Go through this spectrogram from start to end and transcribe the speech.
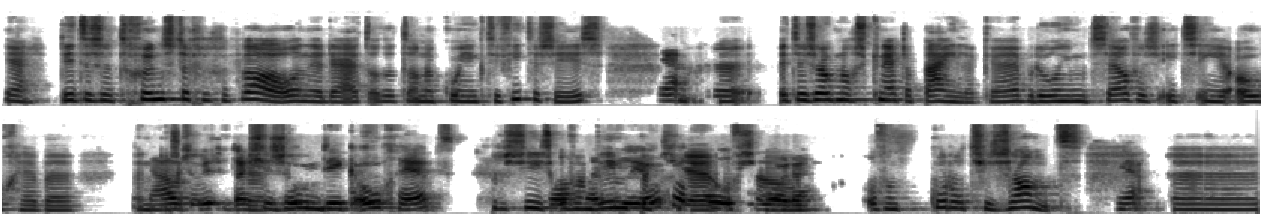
ja, dit is het gunstige geval inderdaad, dat het dan een conjunctivitis is. Ja. Maar, eh, het is ook nog eens knetterpijnlijk. Hè? Ik bedoel, je moet zelf eens iets in je oog hebben. Een, Nou, zo is het. Als je zo'n dik oog hebt, Precies, of een wel wimpertje of zo. worden. Of een korreltje zand. Ja. Eh,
